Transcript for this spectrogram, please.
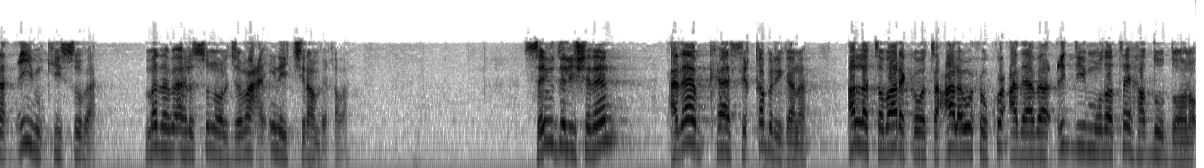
naciimkiisuba madhab ahlusunna waljamaca inay jiraan bay qabaan. Say u deliishadeen cadaabkaasi qabrigana allah tabaaraka wa tacaala wuxuu ku cadaabaa ciddii mudatay hadduu doono.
